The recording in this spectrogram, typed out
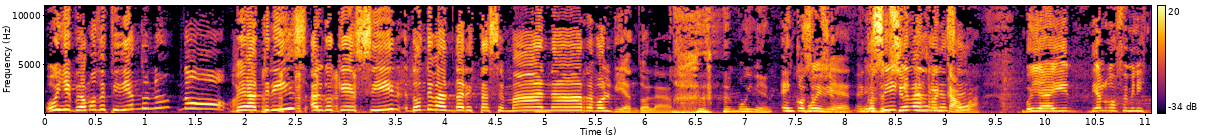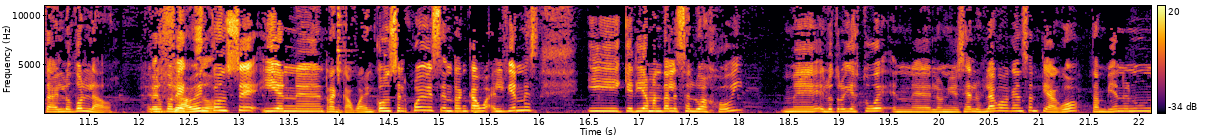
oye, ¿vamos despidiéndonos? No. Beatriz, ¿algo que decir? ¿Dónde va a andar esta semana revolviéndola? Muy bien. En Concepción. bien. En. Concepción, ¿Qué en a Rancagua. Voy a ir diálogo feminista en los dos lados. Perfecto. en Conce y en eh, Rancagua. En Conce el jueves, en Rancagua el viernes. Y quería mandarle saludo a Jovi. Me- el otro día estuve en eh, la Universidad de los Lagos, acá en Santiago, también en un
